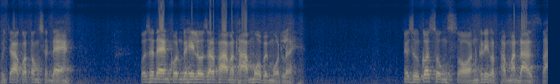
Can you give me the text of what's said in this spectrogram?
พระเจ้าก็ต้องแสดงพอแสดงคนก็เฮโลสารพามาถามมั่วไปหมดเลย ในสุดก็ทรงสอนเขาเรียกว่าธรรมดาสะ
